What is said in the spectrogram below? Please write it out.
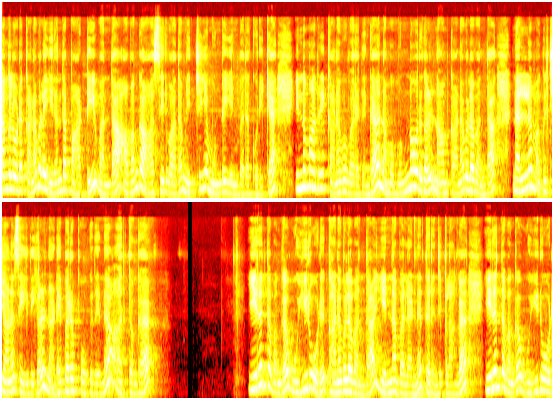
தங்களோட கனவில் இறந்த பாட்டி வந்தால் அவங்க ஆசீர்வாதம் நிச்சயம் உண்டு என்பதை குறிக்க இந்த மாதிரி கனவு வருதுங்க. நம்ம முன்னோர்கள் நாம் கனவுல வந்தால் நல்ல மகிழ்ச்சியான செய்திகள் நடைபெற போகுதுன்னு அர்த்தங்க. இறந்தவங்க உயிரோடு கனவுல வந்தால் என்ன பலன்னு தெரிஞ்சுக்கலாங்க. இறந்தவங்க உயிரோட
